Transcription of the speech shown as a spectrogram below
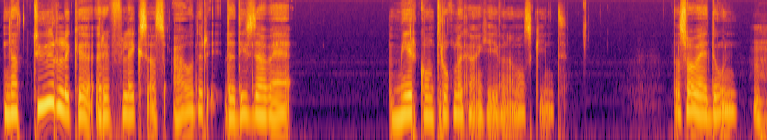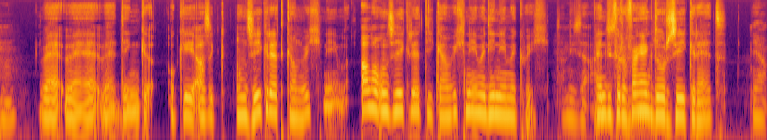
natuurlijke reflex als ouder, dat is dat wij meer controle gaan geven aan ons kind. Dat is wat wij doen. Mm -hmm. Wij, wij, wij denken, oké, okay, als ik onzekerheid kan wegnemen, alle onzekerheid die ik kan wegnemen, die neem ik weg. Dan is dat en die vervang ik door zekerheid. Ja.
